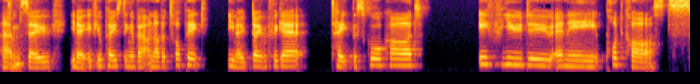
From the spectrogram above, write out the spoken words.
Um, so, you know, if you're posting about another topic, you know, don't forget, take the scorecard. If you do any podcasts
